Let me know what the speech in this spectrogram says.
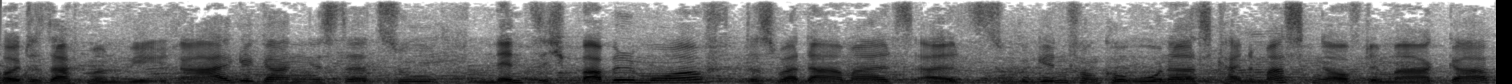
heute sagt man viral gegangen ist dazu, nennt sich Bubble Morph. Das war damals, als zu Beginn von Corona es keine Masken auf dem Markt gab,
